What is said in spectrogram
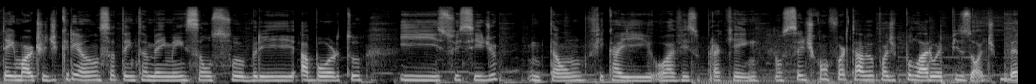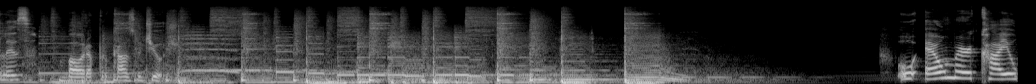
tem morte de criança, tem também menção sobre aborto e suicídio. Então fica aí o aviso para quem não se sente confortável pode pular o episódio, beleza? Bora pro caso de hoje. Kyle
